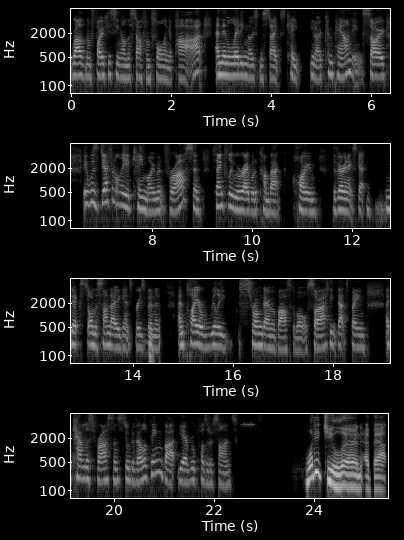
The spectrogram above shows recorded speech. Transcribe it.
rather than focusing on the stuff and falling apart and then letting those mistakes keep you know compounding so it was definitely a key moment for us and thankfully we were able to come back home the very next next on the Sunday against Brisbane mm. and and play a really strong game of basketball. So I think that's been a catalyst for us and still developing, but yeah, real positive signs. What did you learn about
